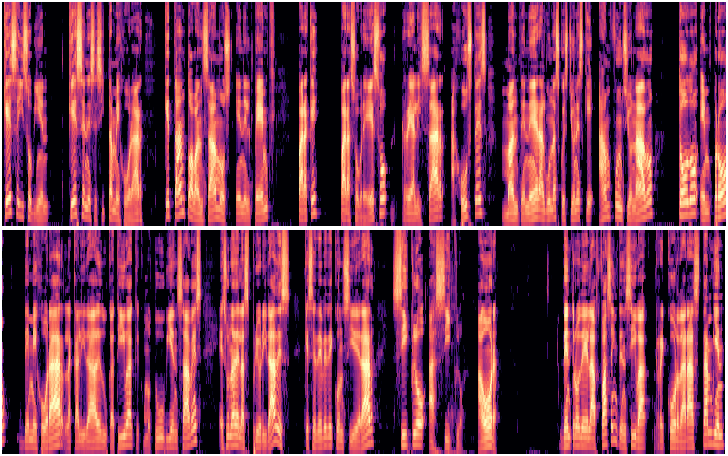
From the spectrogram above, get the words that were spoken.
qué se hizo bien, qué se necesita mejorar, qué tanto avanzamos en el PEMC, ¿para qué? Para sobre eso realizar ajustes, mantener algunas cuestiones que han funcionado, todo en pro de mejorar la calidad educativa, que como tú bien sabes, es una de las prioridades que se debe de considerar ciclo a ciclo. Ahora, dentro de la fase intensiva, recordarás también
